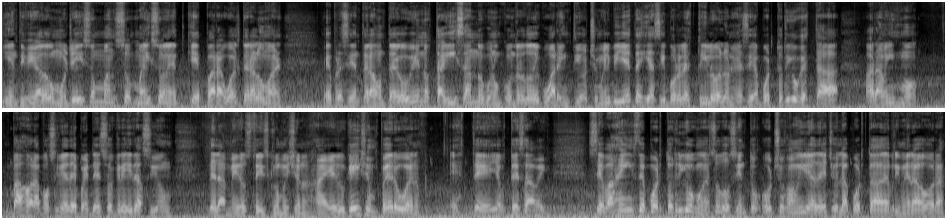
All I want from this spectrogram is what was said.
identificado como Jason Maisonet, que es para Walter Alomar, el presidente de la Junta de Gobierno, está guisando con un contrato de 48 mil billetes y así por el estilo de la Universidad de Puerto Rico, que está ahora mismo bajo la posibilidad de perder su acreditación de la Middle States Commission on Higher Education, pero bueno, este, ya ustedes saben. Se baja en de Puerto Rico con esos 208 familias, de hecho es la portada de primera hora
